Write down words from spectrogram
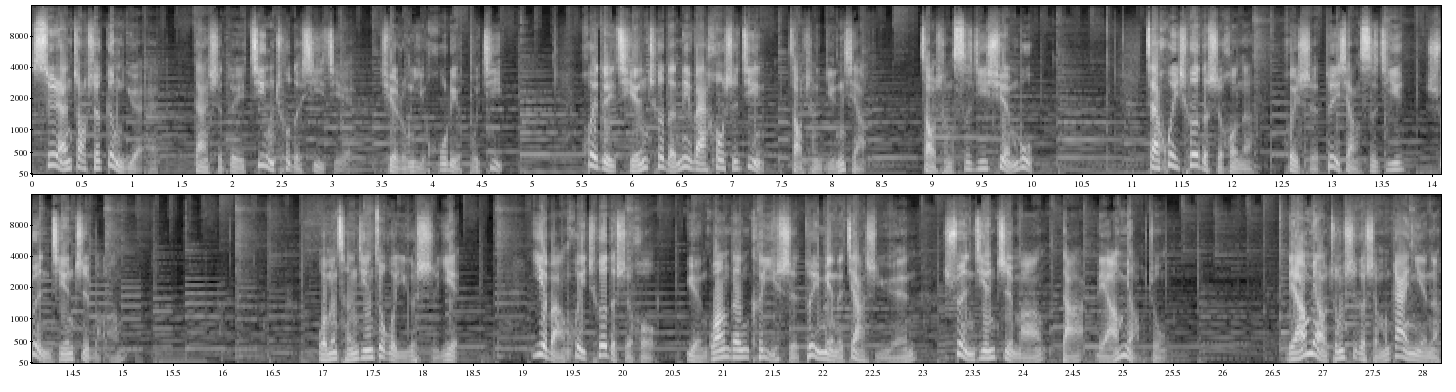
虽然照射更远，但是对近处的细节却容易忽略不计，会对前车的内外后视镜造成影响，造成司机炫目。在会车的时候呢，会使对向司机瞬间致盲。我们曾经做过一个实验，夜晚会车的时候，远光灯可以使对面的驾驶员瞬间致盲达两秒钟。两秒钟是个什么概念呢？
